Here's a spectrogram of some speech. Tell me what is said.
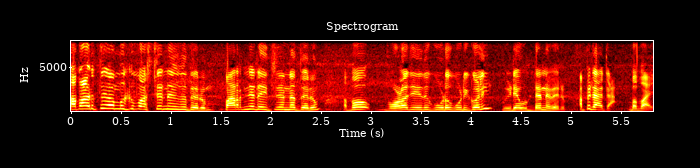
അപ്പോൾ അടുത്ത് നമുക്ക് ഫസ്റ്റ് തന്നെ നിങ്ങൾക്ക് തരും. പറഞ്ഞ ഡേറ്റിന് തന്നെ തരും. അപ്പോൾ ഫോളോ ചെയ്ത് കൂടെ കൂടിക്കോളി. വീഡിയോ ഉടനെ വരും. അപ്പോൾ ടാറ്റ. ബൈ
